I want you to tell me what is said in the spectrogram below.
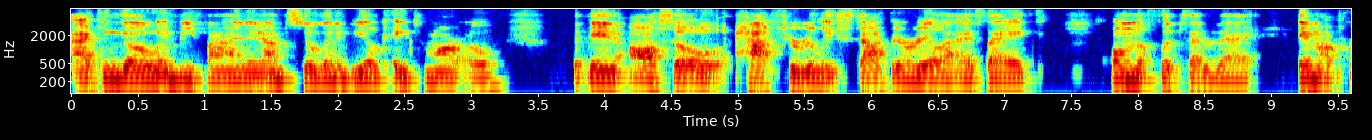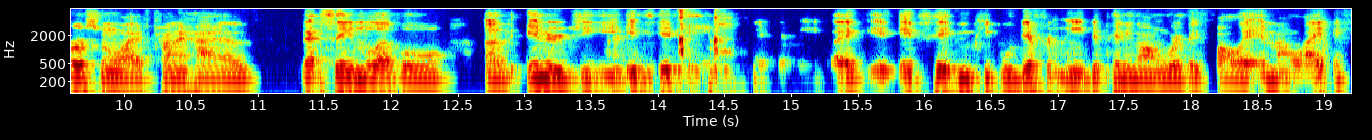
I can go and be fine and I'm still gonna be okay tomorrow. But then also have to really stop and realize like on the flip side of that, in my personal life, trying to have that same level of energy, it, it. Like it, it's hitting people differently depending on where they fall at in my life.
